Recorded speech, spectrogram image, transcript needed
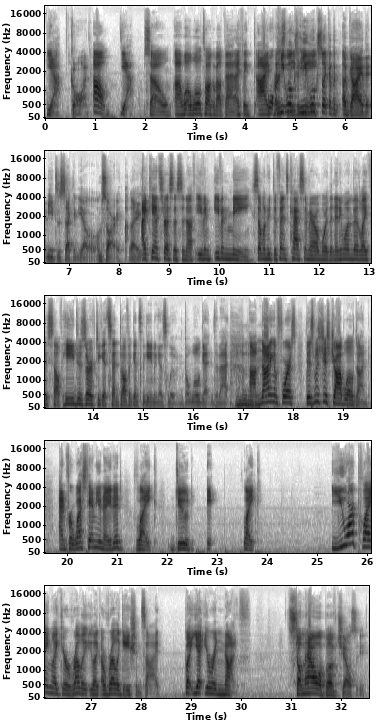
Yeah. gone. Oh, yeah. So, uh, well, we'll talk about that. I think I Well, personally he looks he me- looks like a, a guy that needs a second yellow. I'm sorry. Like I can't stress this enough. Even even me, someone who defends Casemiro more than anyone in their life itself, he deserved to get sent off against the game against Luton. But we'll get into that. um, Nottingham Forest, this was just job well done. And for West Ham United, like, dude, it, like, you are playing like you're rele- like a relegation side, but yet you're in ninth. somehow above Chelsea.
